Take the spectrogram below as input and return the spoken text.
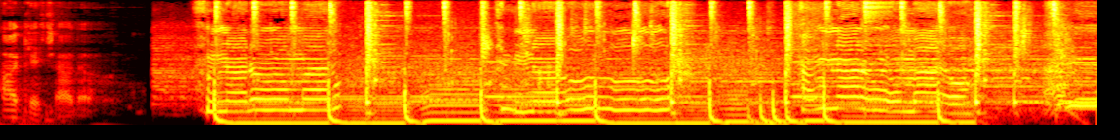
I'll catch y'all, though. I'm not a role model, no, I'm not a role model,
